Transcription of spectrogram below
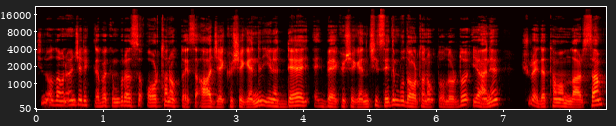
Şimdi o zaman öncelikle bakın burası orta noktaysa AC köşegeninin yine DB köşegenini çizseydim bu da orta nokta olurdu. Yani şurayı da tamamlarsam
